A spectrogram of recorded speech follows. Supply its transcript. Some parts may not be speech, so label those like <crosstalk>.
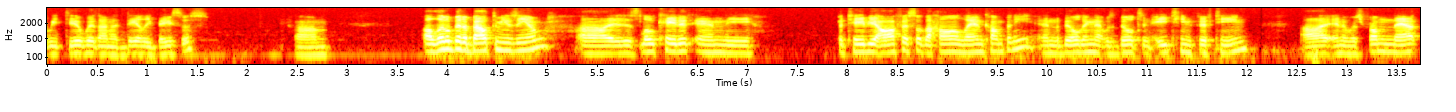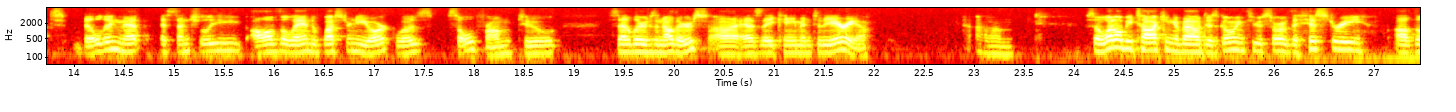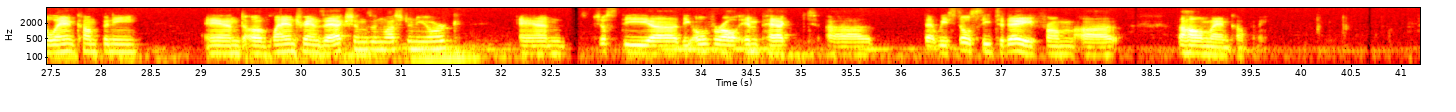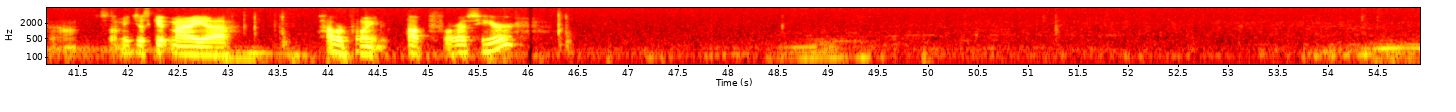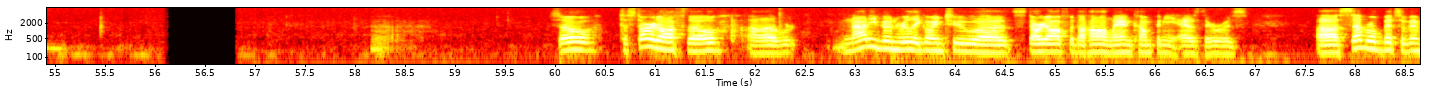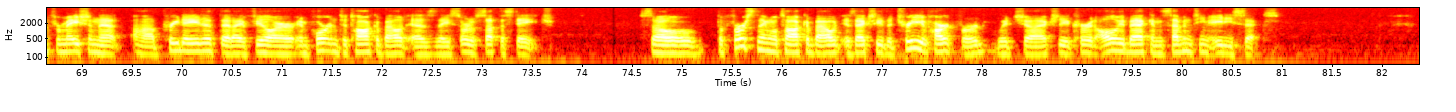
we deal with on a daily basis. Um, a little bit about the museum. Uh, it is located in the Batavia office of the Holland Land Company in the building that was built in 1815. Uh, and it was from that building that essentially all of the land of Western New York was sold from to settlers and others uh, as they came into the area. Um, so, what I'll be talking about is going through sort of the history of the land company and of land transactions in Western New York, and just the uh, the overall impact uh, that we still see today from uh, the Holland Land Company. Um, so let me just get my uh, PowerPoint up for us here. So to start off, though, uh, we're not even really going to uh, start off with the Holland Land Company, as there was uh, several bits of information that uh, it that I feel are important to talk about as they sort of set the stage. So the first thing we'll talk about is actually the Treaty of Hartford, which uh, actually occurred all the way back in 1786.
